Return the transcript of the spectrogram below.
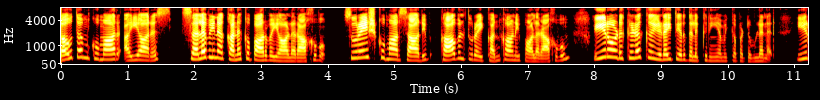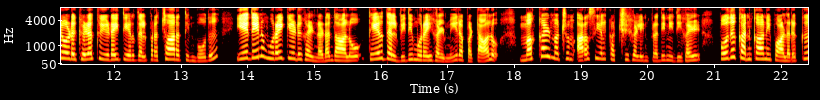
கௌதம் குமார் ஐஆர்எஸ் செலவின கணக்கு பார்வையாளராகவும் சுரேஷ்குமார் சாரிப் காவல்துறை கண்காணிப்பாளராகவும் ஈரோடு கிழக்கு இடைத்தேர்தலுக்கு நியமிக்கப்பட்டுள்ளனர். ஈரோடு கிழக்கு இடைத்தேர்தல் பிரச்சாரத்தின் போது ஏதேனும் முறைகேடுகள் நடந்தாலோ தேர்தல் விதிமுறைகள் மீறப்பட்டாலோ மக்கள் மற்றும் அரசியல் கட்சிகளின் பிரதிநிதிகள் பொது கண்காணிப்பாளருக்கு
